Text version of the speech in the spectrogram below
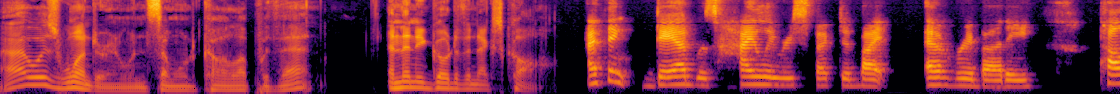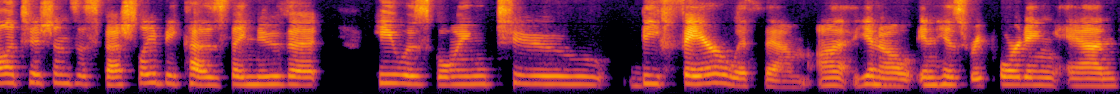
I was wondering when someone would call up with that." And then he'd go to the next call. I think dad was highly respected by everybody politicians especially because they knew that he was going to be fair with them uh, you know in his reporting. And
